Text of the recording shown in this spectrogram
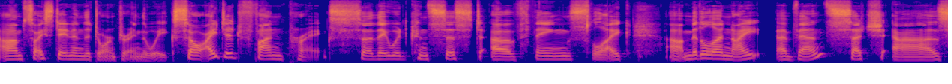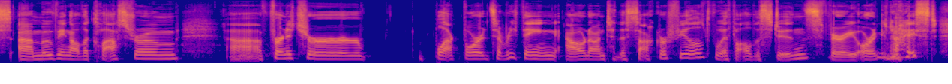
Um, so I stayed in the dorm during the week. So I did fun pranks. So they would consist of things like uh, middle of night events, such as uh, moving all the classroom uh, furniture blackboards, everything out onto the soccer field with all the students, very organized.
